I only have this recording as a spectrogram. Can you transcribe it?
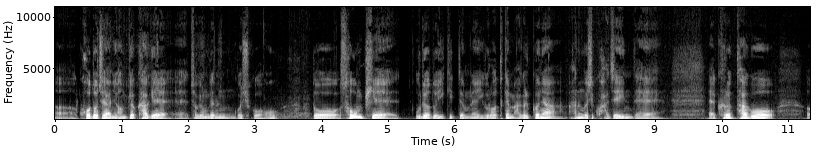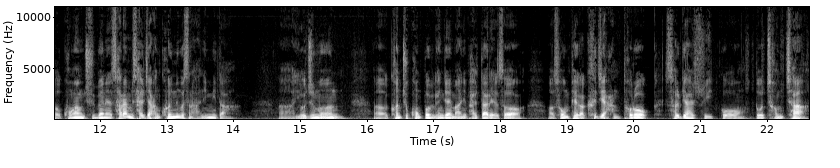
어, 고도 제한이 엄격하게 적용되는 곳이고 또 소음 피해 우려도 있기 때문에 이걸 어떻게 막을 거냐 하는 것이 과제인데 예, 그렇다고 어, 공항 주변에 사람이 살지 않고 있는 것은 아닙니다. 아, 요즘은 어, 건축 공법이 굉장히 많이 발달해서 어, 소음 피해가 크지 않도록 설계할 수 있고 또 점차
